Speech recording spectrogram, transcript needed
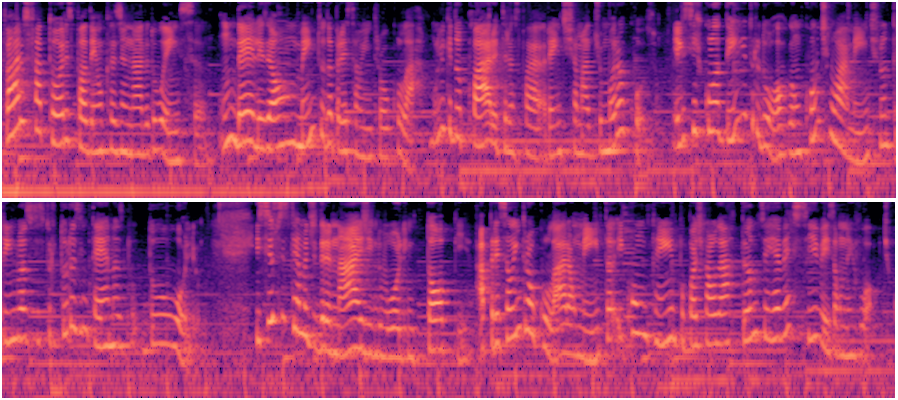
Vários fatores podem ocasionar a doença. Um deles é o aumento da pressão intraocular, um líquido claro e transparente chamado de humor aquoso. Ele circula dentro do órgão continuamente, nutrindo as estruturas internas do, do olho. E se o sistema de drenagem do olho entope, a pressão intraocular aumenta e com o tempo pode causar danos irreversíveis ao nervo óptico.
